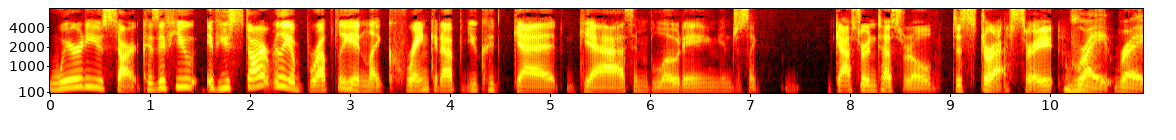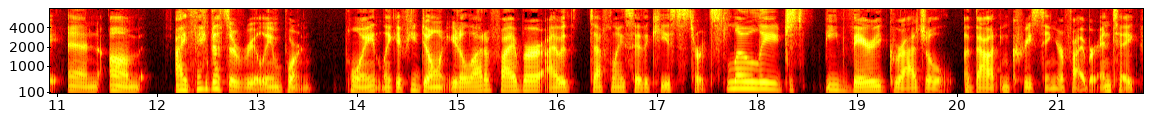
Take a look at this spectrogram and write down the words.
Where do you start? Because if you if you start really abruptly and like crank it up, you could get gas and bloating and just like gastrointestinal distress, right? Right, right. And um I think that's a really important point. Like if you don't eat a lot of fiber, I would definitely say the key is to start slowly, just be very gradual about increasing your fiber intake.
